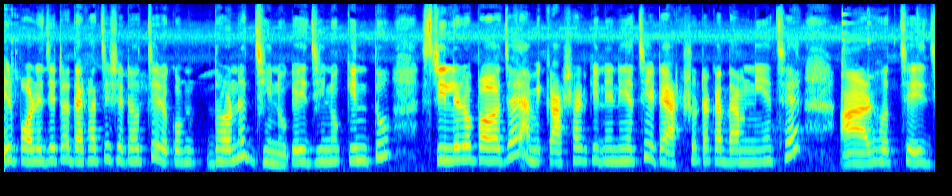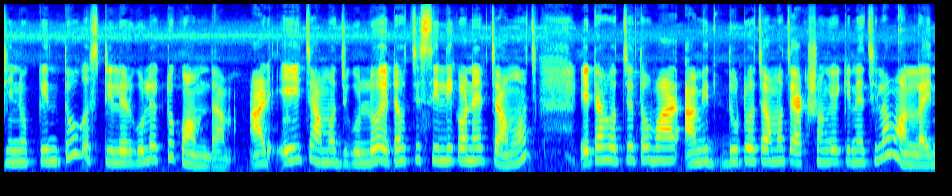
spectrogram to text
এরপরে যেটা দেখাচ্ছি সেটা হচ্ছে এরকম ধরনের ঝিনুক। এই ঝিনুক কিন্তু স্টিলেরও পাওয়া যায়। আমি কাঁসার কিনে নিয়েছি, এটা একশো টাকা দাম নিয়েছে। আর হচ্ছে এই ঝিনুক কিন্তু স্টিলেরগুলো একটু কম দাম। আর এই চামচগুলো, এটা হচ্ছে সিলিকনের চামচ। এটা হচ্ছে তোমার, আমি দুটো চামচ একসঙ্গে কিনেছিলাম অনলাইন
